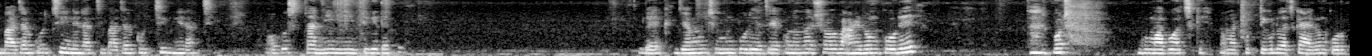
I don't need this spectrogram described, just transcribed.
বাজার করছি, এনে রাখছি, বাজার করছি, এনে রাখছি। অবস্থা নেই নিচ দিকে দেখো। দেখ যেমন সেমন পড়ে আছে, এখন আমার সব আয়রন করে, তারপর ঘুমাবো আজকে। আমার কুর্তিগুলো আজকে আয়রন করব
